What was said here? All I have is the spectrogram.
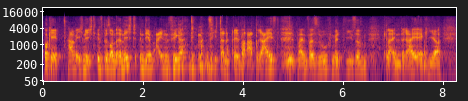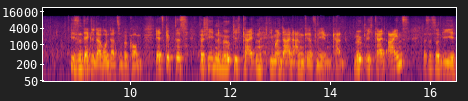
Okay, habe ich nicht. Insbesondere nicht in dem einen Finger, den man sich dann halber abreißt beim Versuch mit diesem kleinen Dreieck hier diesen Deckel darunter zu bekommen. Jetzt gibt es verschiedene Möglichkeiten, die man da in Angriff nehmen kann. Möglichkeit 1, das ist so die,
